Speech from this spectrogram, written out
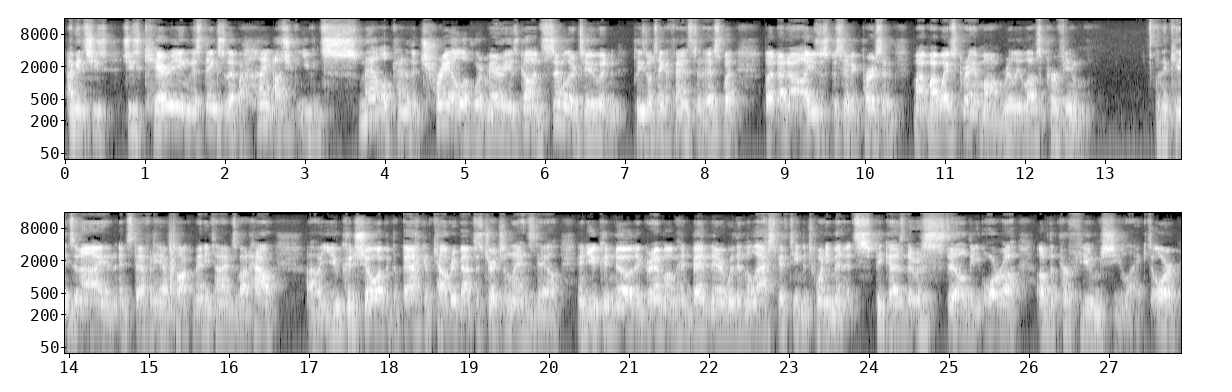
I mean, she's she's carrying this thing so that behind us you can, you can smell kind of the trail of where Mary has gone. Similar to, and please don't take offense to this, but but I'll use a specific person. My, my wife's grandmom really loves perfume. And the kids and I and, and Stephanie have talked many times about how uh, you could show up at the back of Calvary Baptist Church in Lansdale and you could know that grandmom had been there within the last 15 to 20 minutes because there was still the aura of the perfume she liked. Or,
